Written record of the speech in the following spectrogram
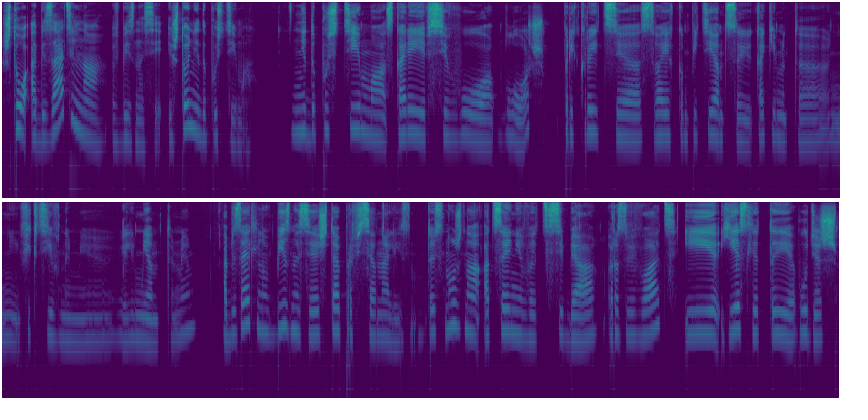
Что обязательно в бизнесе и что недопустимо? Недопустимо, скорее всего, ложь, прикрытие своих компетенций какими-то фиктивными элементами. Обязательно в бизнесе, я считаю, профессионализм. То есть нужно оценивать себя, развивать. И если ты будешь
